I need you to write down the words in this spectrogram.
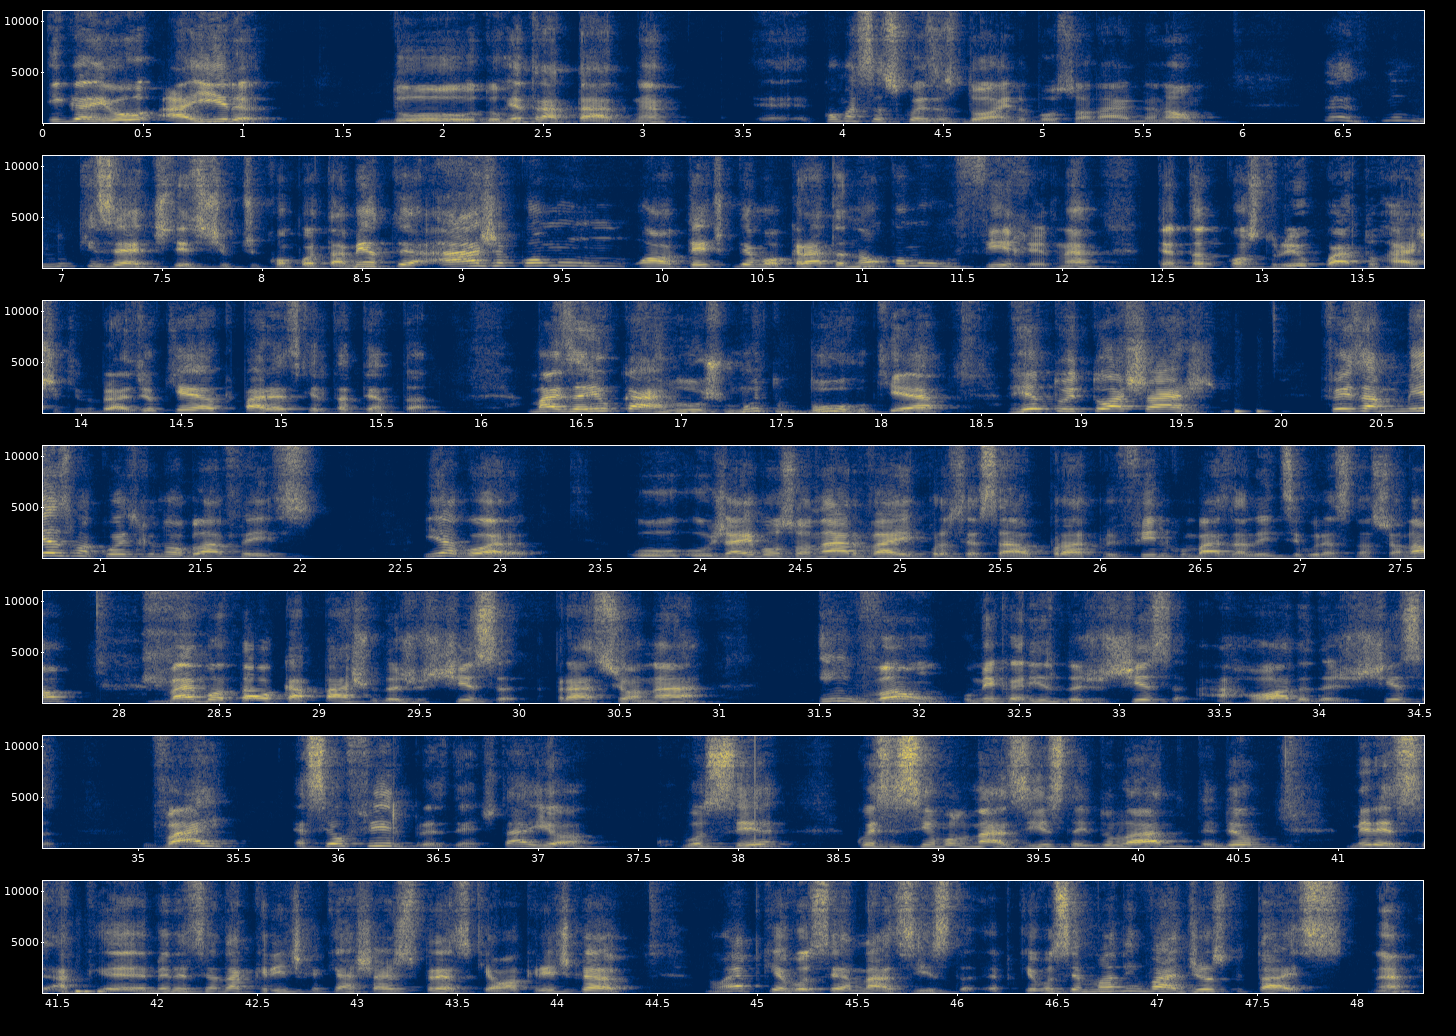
e ganhou a ira do, do retratado, né? É, como essas coisas doem no Bolsonaro, não é não? É, não, não quiser ter esse tipo de comportamento, haja como um, um, autêntico democrata, não como um Führer, né? Tentando construir o quarto Reich aqui no Brasil, que é o que parece que ele está tentando. Mas aí o Carluxo, muito burro que é, retuitou a charge. Fez a mesma coisa que o Noblar fez. E agora? O, o, Jair Bolsonaro vai processar o próprio filho com base na Lei de Segurança Nacional? Vai botar o capacho da justiça para acionar em vão o mecanismo da justiça, a roda da justiça? Vai? É seu filho, presidente. Tá aí, ó. Você com esse símbolo nazista aí do lado, entendeu? Merece, é, merecendo a crítica que a Charge expressa, que é uma crítica. Não é porque você é nazista, é porque você manda invadir hospitais, né?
